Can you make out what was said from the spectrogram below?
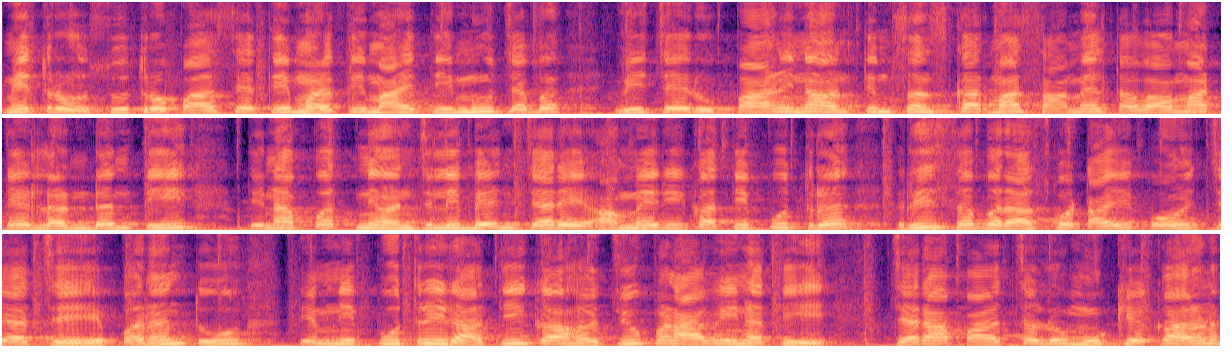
મિત્રો, સૂત્રો પાસેથી મળતી માહિતી મુજબ, વિજય રૂપાણીના અંતિમ સંસ્કારમાં સામેલ થવા માટે લંડનથી તેના પત્ની અંજલિબેન જ્યારે અમેરિકાથી પુત્ર રિષભ રાજકોટ આવી પહોંચ્યા છે. પરંતુ તેમની પુત્રી રાધિકા હજુ પણ આવી નથી. જ્યારે આ પાછળનું મુખ્ય કારણ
